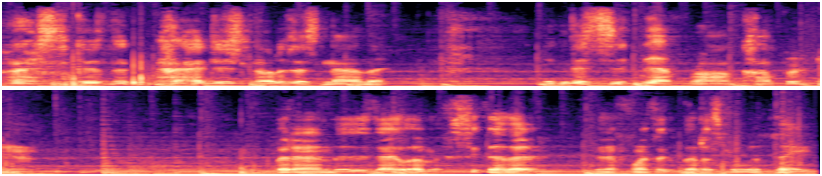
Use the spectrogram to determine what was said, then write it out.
Because I just noticed this now that look at this, they have raw copper here, but then this is like let mixed together, and it forms like a little smooth thing,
